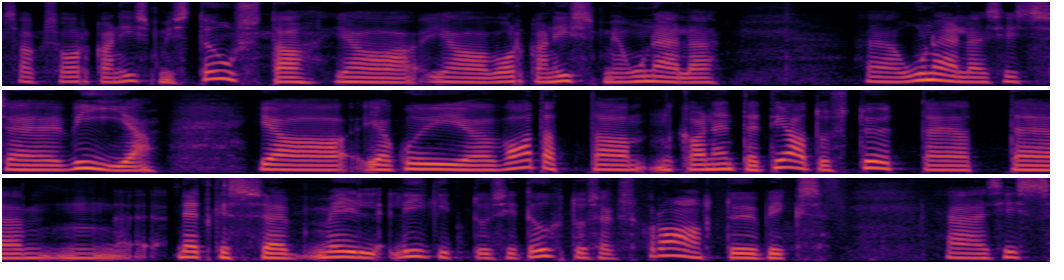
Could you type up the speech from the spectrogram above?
saaks organismis tõusta ja, ja organismi unele, äh, unele siis viia. ja, ja kui vaadata ka nende teadustöötajate, need, kes meil liigitusid õhtuseks kroonotüübiks, Äh, siis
